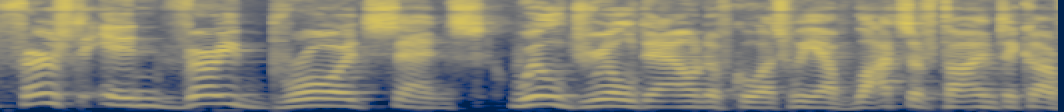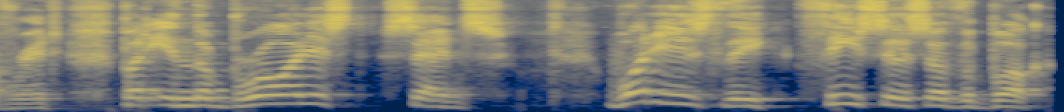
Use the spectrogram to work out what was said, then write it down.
first in very broad sense we'll drill down of course we have lots of time to cover it but in the broadest sense what is the thesis of the book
